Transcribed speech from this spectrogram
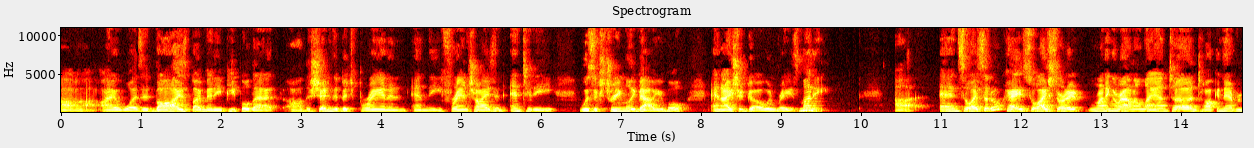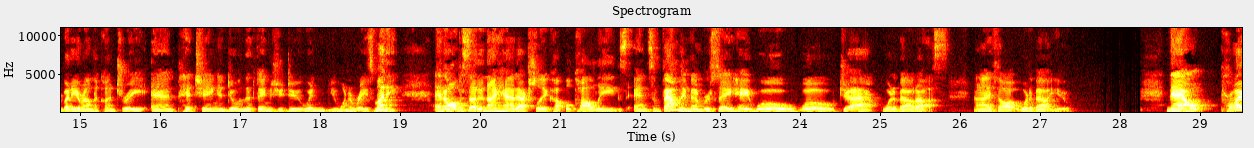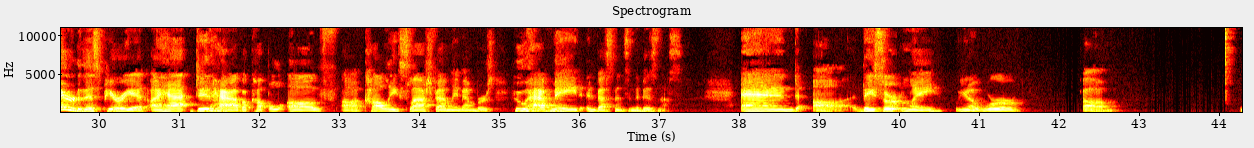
Uh, I was advised by many people that uh, the Shedding the Bitch brand and, and the franchise and entity was extremely valuable and I should go and raise money. Uh, and so I said, okay. So I started running around Atlanta and talking to everybody around the country and pitching and doing the things you do when you want to raise money. And all of a sudden, I had actually a couple colleagues and some family members say, Hey, whoa, whoa, Jack, what about us? And I thought, What about you? Now, prior to this period, I had did have a couple of uh, colleagues slash family members who have made investments in the business, and uh, they certainly, you know, were um,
